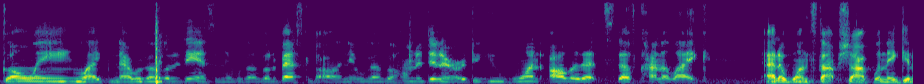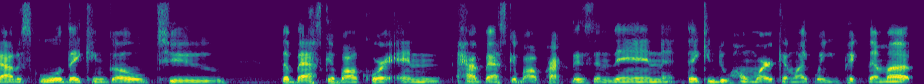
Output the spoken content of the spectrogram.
going, like, now we're to go to dance and then we're to go to basketball and then we're to go home to dinner? Or do you want all of that stuff kind of like at a one stop shop when they get out of school? They can go to the basketball court and have basketball practice and then they can do homework and like when you pick them up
